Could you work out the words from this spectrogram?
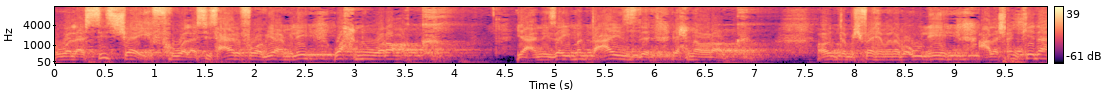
هو القسيس شايف هو القسيس عارف هو بيعمل إيه. وإحنا وراك. يعني زي ما أنت عايز إحنا وراك. أو أنت مش فاهم أنا بقول إيه؟ علشان كده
